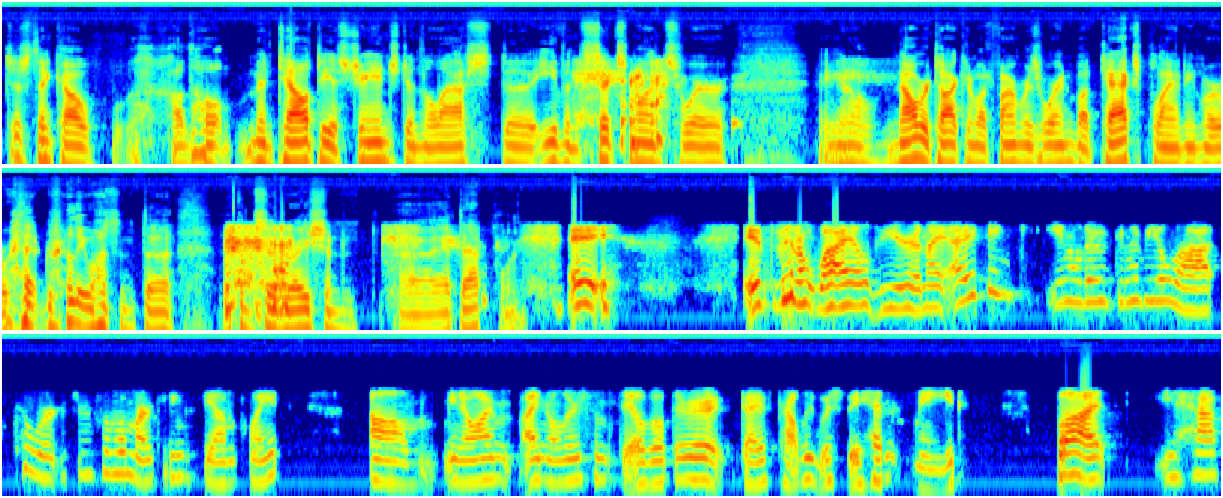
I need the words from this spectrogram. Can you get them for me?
just think how how the whole mentality has changed in the last uh, even six months. Where you know now we're talking about farmers worrying about tax planning, where that really wasn't the, the consideration uh, at that point. It, it's been a wild year, and I, I think you know there's going to be a lot to work through from a marketing standpoint. Um, you know, I'm I know there's some sales out there guys probably wish they hadn't made. But you have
